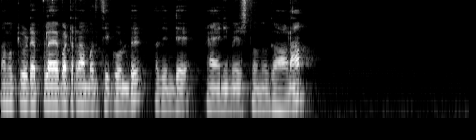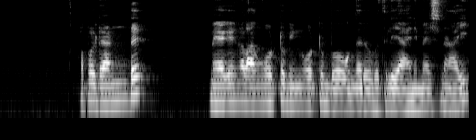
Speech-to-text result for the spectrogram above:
നമുക്കിവിടെ പ്ലേ ബട്ടൺ അമർത്തിക്കൊണ്ട് അതിന്റെ ആനിമേഷൻ ഒന്ന് കാണാം. അപ്പോൾ രണ്ട് മേഘങ്ങൾ അങ്ങോട്ടും ഇങ്ങോട്ടും പോകുന്ന രൂപത്തിൽ ഈ ആനിമേഷനായി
